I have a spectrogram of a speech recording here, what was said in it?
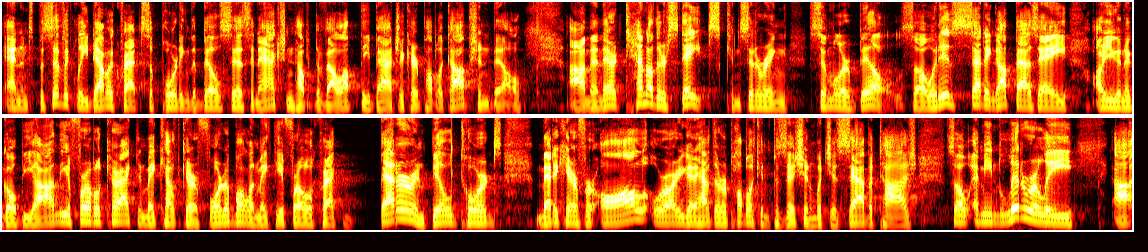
and in specifically Democrats supporting the bill Citizen Action helped develop the BadgerCare Public Option Bill. Um, and there are 10 other states considering similar bills. So it is setting up as a are you going to go beyond the Affordable Care Act and make health care affordable and make the Affordable Care Act better and build towards Medicare for all, or are you going to have the Republican position, which is sabotage? So, I mean, literally, uh,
